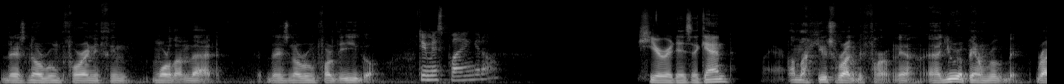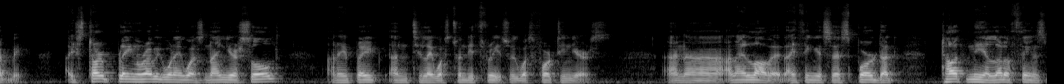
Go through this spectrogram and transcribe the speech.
There's no room for anything more than that. There's no room for the ego. Do you miss playing at all? Here it is again. I'm a huge rugby fan, yeah, uh, European rugby. Rugby. I started playing rugby when I was nine years old, and I played until I was 23, so it was 14 years, and uh, and I love it. I think it's a sport that taught me a lot of things.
